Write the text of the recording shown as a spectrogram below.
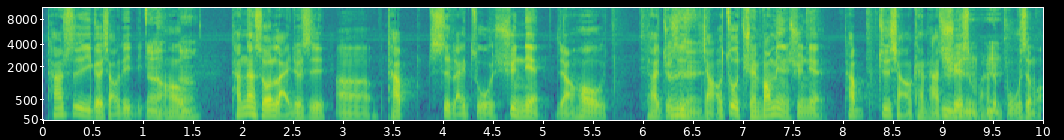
他是一个小弟弟，然后他那时候来就是呃，他是来做训练，然后他就是想要做全方面的训练。他就是想要看他缺什么，他就补什么。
